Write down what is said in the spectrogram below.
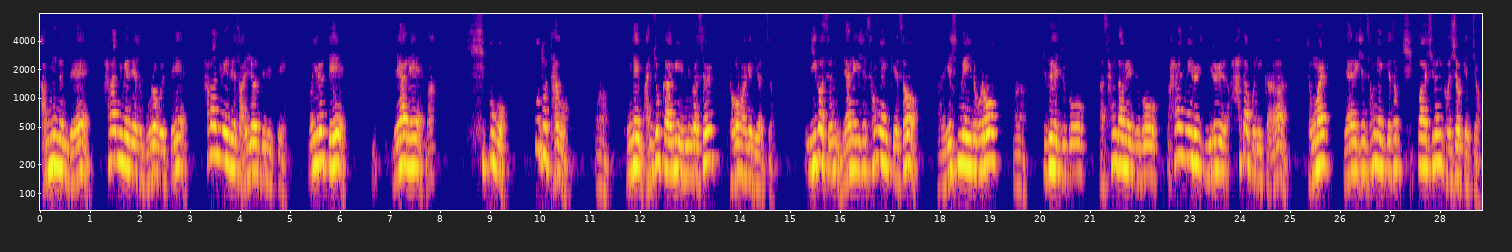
안 믿는데 하나님에 대해서 물어볼 때 하나님에 대해서 알려드릴 때 뭐 이럴 때 내 안에 막 기쁘고 뿌듯하고 어, 굉장히 만족감이 있는 것을 경험하게 되었죠. 이것은 내 안에 계신 성령께서 아, 예수님의 이름으로 어, 기도해주고 아, 상담해주고 또 하나님의 일을, 일을 하다 보니까 정말 내 안에 계신 성령께서 기뻐하시는 것이었겠죠.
